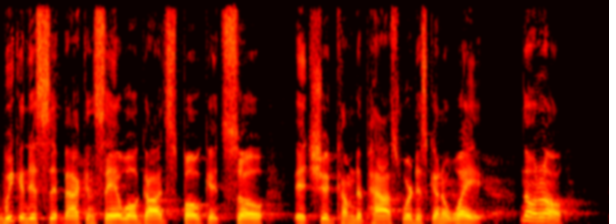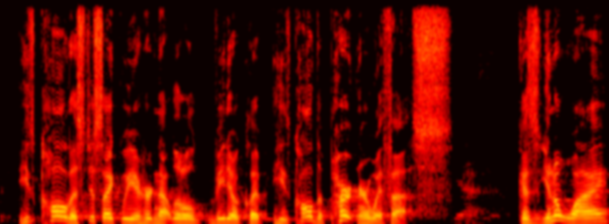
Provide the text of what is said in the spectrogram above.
We can just sit back and say, well, God spoke it, so it should come to pass. We're just going to wait. No, no. He's called us, just like we heard in that little video clip, He's called to partner with us. Because you know why?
